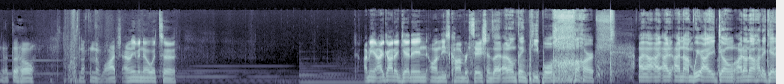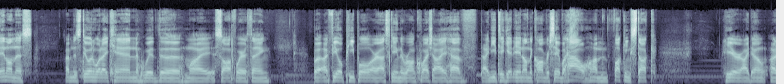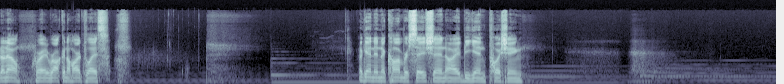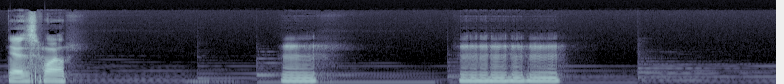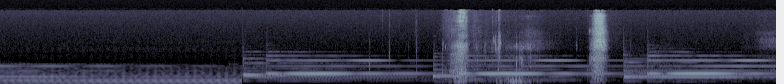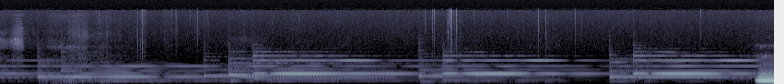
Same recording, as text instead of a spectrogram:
What the hell? There's nothing to watch. I don't even know what to. I mean, I gotta get in on these conversations. I, I don't think people are. I, I, I, and I'm weird. I don't, I don't know how to get in on this. I'm just doing what I can with the, my software thing. But I feel people are asking the wrong question. I have, I need to get in on the conversation, but how? I'm fucking stuck here. I don't, I don't know. Right, rocking a hard place. Again, in the conversation, I begin pushing. Yes, wild. Hmm. Hmm. Mm-hmm. This has been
